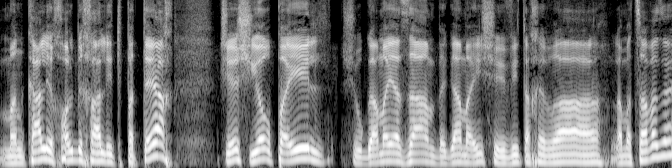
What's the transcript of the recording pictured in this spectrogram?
מנכ"ל יכול בכלל להתפתח כשיש יו"ר פעיל, שהוא גם היזם וגם האיש שהביא את החברה למצב הזה?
